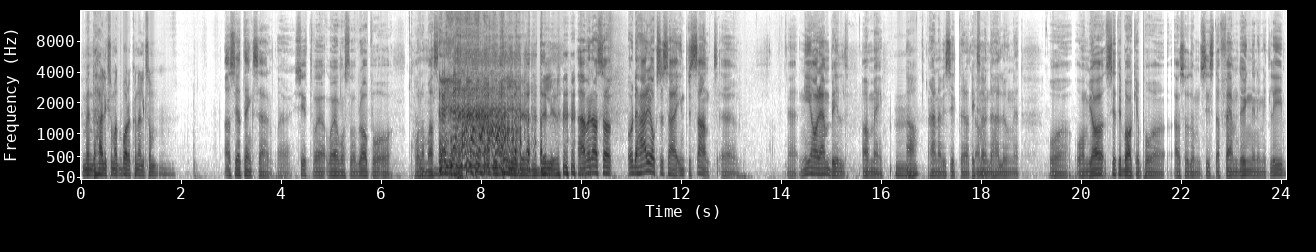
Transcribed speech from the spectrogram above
Men det här liksom att bara kunna liksom, Mm. Alltså jag tänker så här, eh, shit vad jag, vad jag måste vara bra på att hålla masker. du döljer det, du döljer det. Nej men alltså, och det här är också så här intressant. Eh, eh, ni har en bild av mig Mm. ja, här när vi sitter, att ja, men det här lugnet. Och, och om jag ser tillbaka på alltså, de sista fem dygnen i mitt liv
